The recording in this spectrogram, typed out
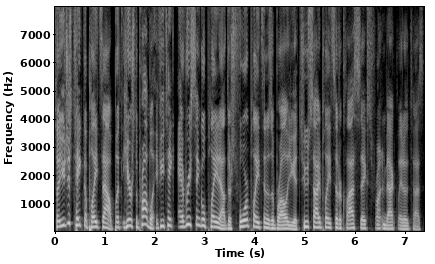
So you just take the plates out. But here's the problem: if you take every single plate out, there's four plates in a Zabralo. You get two side plates that are class six, front and back plate of the test.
